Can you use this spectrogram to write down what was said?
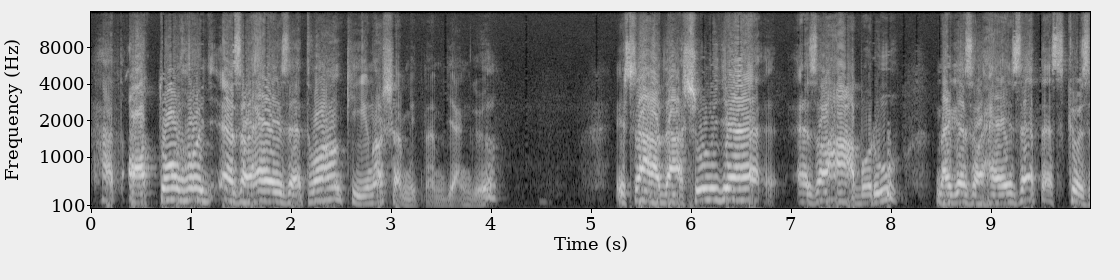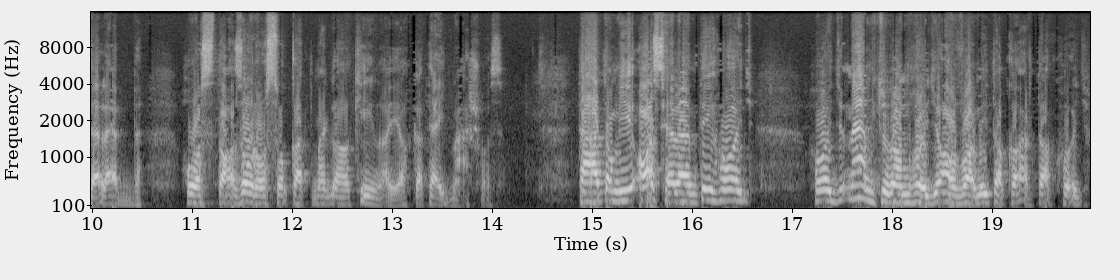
hát attól hogy ez a helyzet van Kína semmit nem gyengül. És ráadásul ugye ez a háború meg ez a helyzet ez közelebb hozta az oroszokat meg a kínaiakat egymáshoz tehát ami azt jelenti hogy, hogy nem tudom hogy avval mit akartak hogy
